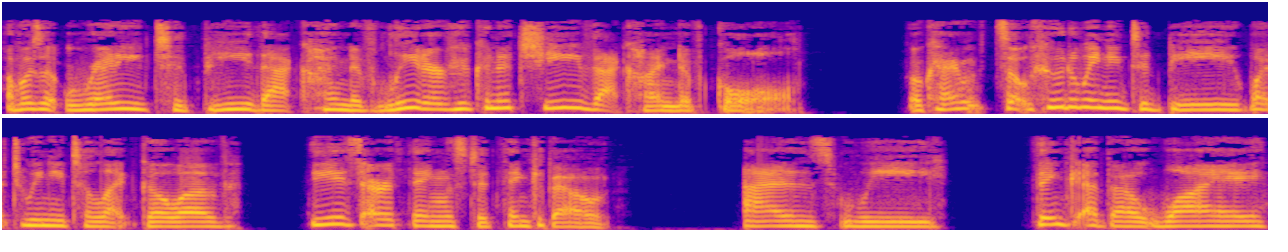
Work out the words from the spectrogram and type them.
I wasn't ready to be that kind of leader who can achieve that kind of goal. Okay. So who do we need to be? What do we need to let go of? These are things to think about as we think about why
